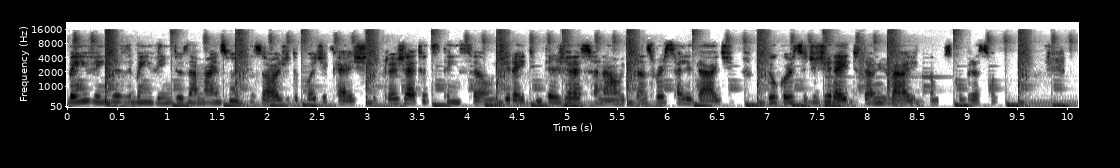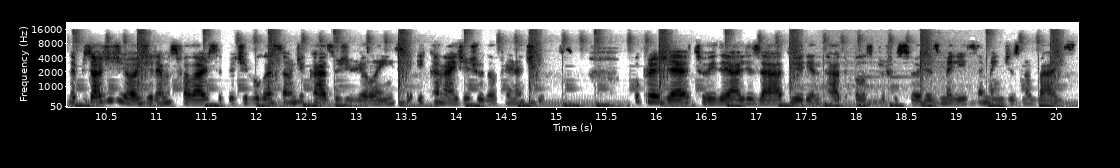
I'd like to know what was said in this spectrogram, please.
Bem-vindas e bem-vindos a mais um episódio do podcast do projeto de extensão Direito Intergeracional e Transversalidade do curso de Direito da Univale Campus Cobração. No episódio de hoje, iremos falar sobre a divulgação de casos de violência e canais de ajuda alternativos. O projeto, idealizado e orientado pelas professoras Melissa Mendes Novaes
